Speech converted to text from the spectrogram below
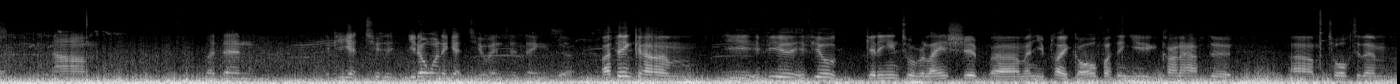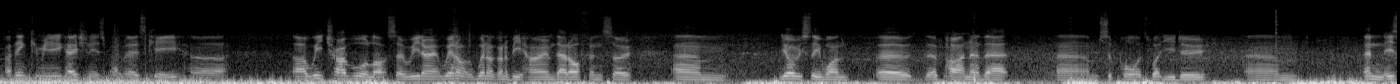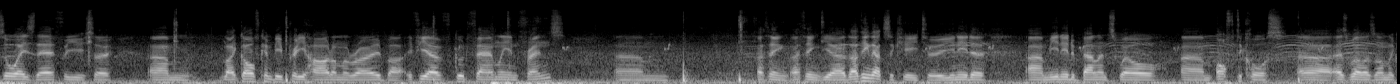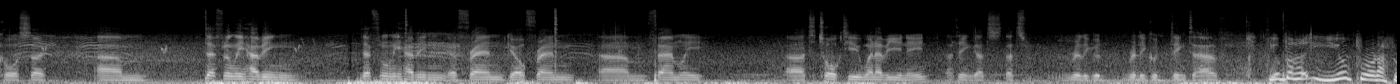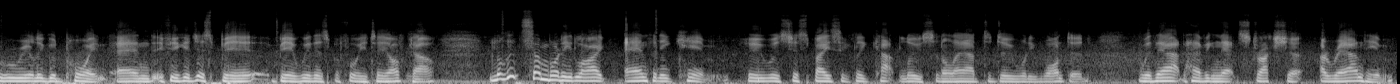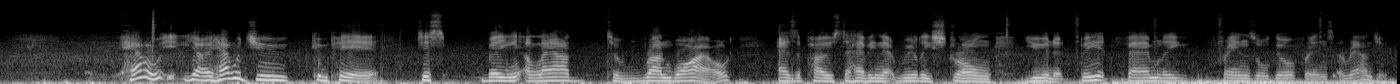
Um, but then, if you get too, you don't want to get too into things. Yeah. I think um, you, if you if you're getting into a relationship um, and you play golf, I think you kind of have to um, talk to them. I think communication is is key. Uh, uh, we travel a lot, so we don't we're not we're not going to be home that often. So um, you obviously want uh, a partner that um, supports what you do um, and is always there for you. So um, like golf can be pretty hard on the road, but if you have good family and friends. Um, I think I think yeah I think that's the key too. You need to um, you need to balance well um, off the course uh, as well as on the course. So um, definitely having definitely having a friend, girlfriend, um, family uh, to talk to you whenever you need. I think that's that's really good really good thing to have. You brought, you brought up a really good point, and if you could just bear bear with us before you tee off, Karl. Look at somebody like Anthony Kim, who was just basically cut loose and allowed to do what he wanted, without having that structure around him. How you know how would you compare just being allowed to run wild as opposed to having that really strong unit, be it family, friends, or girlfriends around you?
